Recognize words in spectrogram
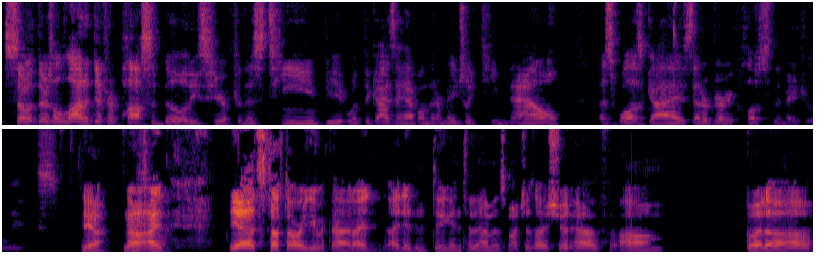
So there's a lot of different possibilities here for this team, be it with the guys they have on their major league team now, as well as guys that are very close to the major leagues. Yeah. No, I. Yeah, it's tough to argue with that. I I didn't dig into them as much as I should have. Um, but uh,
